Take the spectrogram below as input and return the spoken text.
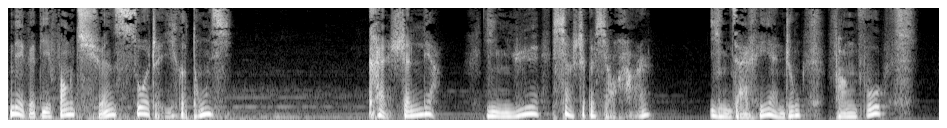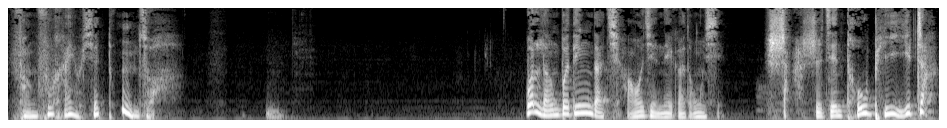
那个地方蜷缩着一个东西。看身量，隐约像是个小孩隐在黑暗中，仿佛，仿佛还有些动作。我冷不丁的瞧见那个东西，霎时间头皮一炸。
